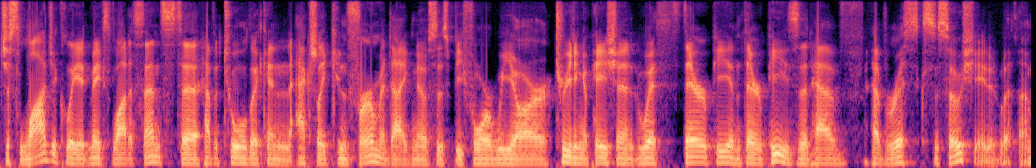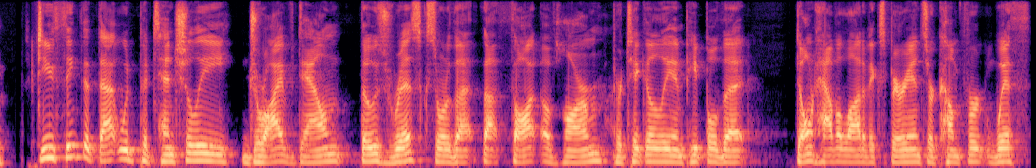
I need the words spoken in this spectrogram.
just logically, it makes a lot of sense to have a tool that can actually confirm a diagnosis before we are treating a patient with therapy and therapies that have, have risks associated with them. Do you think that that would potentially drive down those risks or that, that thought of harm, particularly in people that don't have a lot of experience or comfort with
